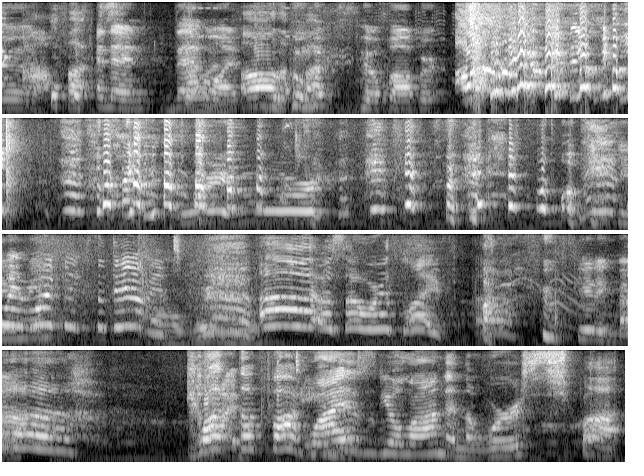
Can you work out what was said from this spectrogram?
good. Oh, fuck. And then that Done. one. All the boom, fucks. Pill popper. Whitmore. Oh, you kidding Wait, me? what takes the damage? Oh, Whitmore. Ah, that was so worth life. Are You kidding me? ah. What the fuck? Why it. is Yolanda in the worst spot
